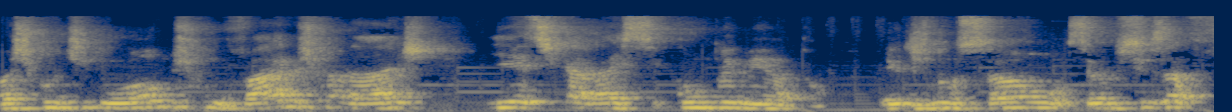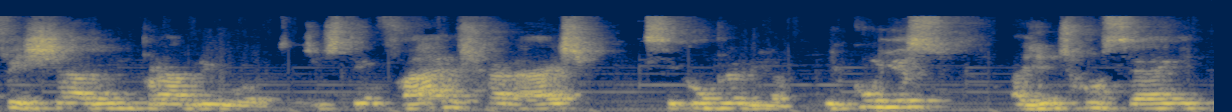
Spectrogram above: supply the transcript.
Nós continuamos com vários canais e esses canais se complementam. Eles não são, você não precisa fechar um para abrir o outro. A gente tem vários canais que se complementam. E com isso, a gente consegue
